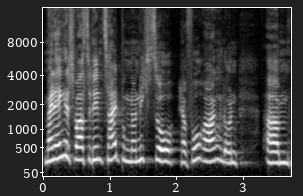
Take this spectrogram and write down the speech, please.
mein Englisch war zu dem Zeitpunkt noch nicht so hervorragend und ähm,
